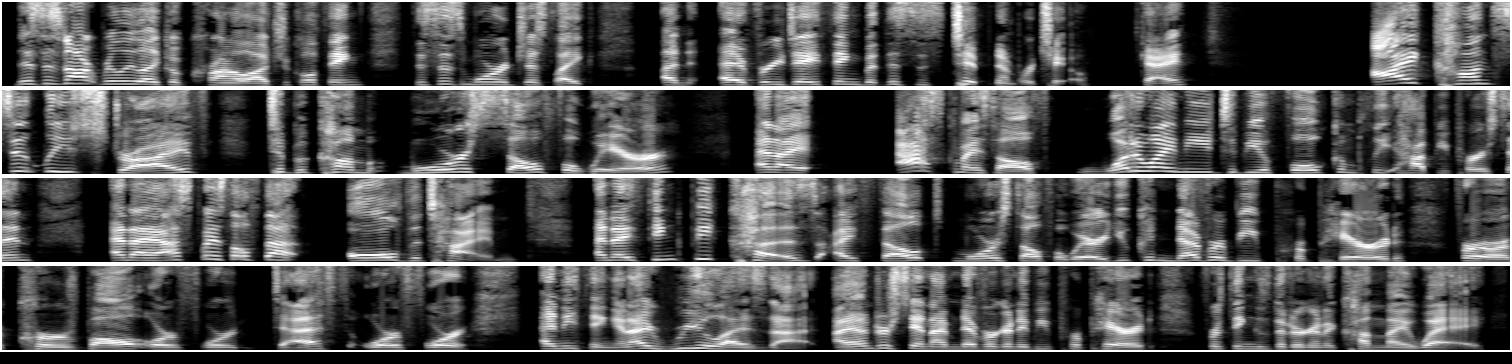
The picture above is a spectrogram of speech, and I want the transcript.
this is not really like a chronological thing. This is more just like an everyday thing, but this is tip number two. Okay. I constantly strive to become more self aware and I ask myself, what do I need to be a full, complete, happy person? And I ask myself that all the time. And I think because I felt more self aware, you can never be prepared for a curveball or for death or for anything. And I realize that. I understand I'm never going to be prepared for things that are going to come my way.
